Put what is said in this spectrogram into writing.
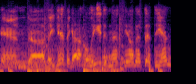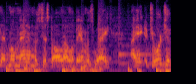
and uh, they did. They got out in the lead, and that you know that at the end, that momentum was just all Alabama's way. I, Georgia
